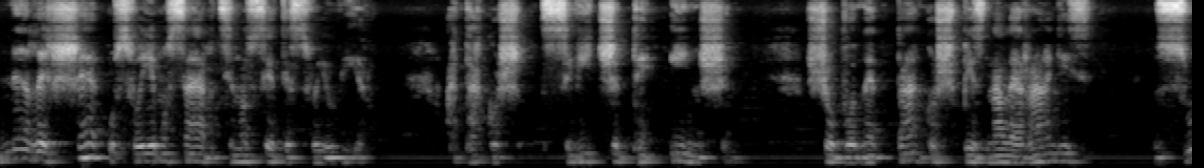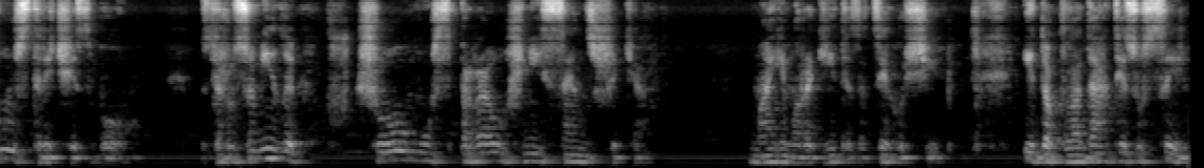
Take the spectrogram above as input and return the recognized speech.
не лише у своєму серці носити свою віру, а також свідчити іншим, щоб вони також пізнали радість зустрічі з Богом, зрозуміли, в чому справжній сенс життя. Маємо радіти за цих осіб і докладати зусиль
